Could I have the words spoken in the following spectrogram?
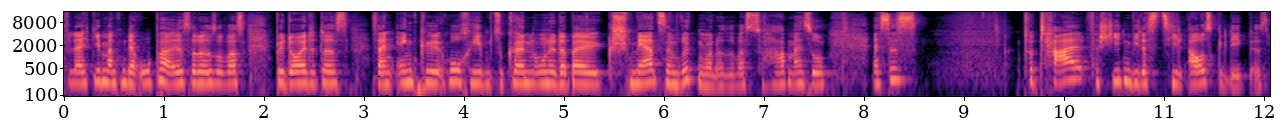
vielleicht jemanden, der Opa ist oder sowas, bedeutet das, seinen Enkel hochheben zu können, ohne dabei Schmerzen im Rücken oder sowas zu haben. Also es ist total verschieden, wie das Ziel ausgelegt ist.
